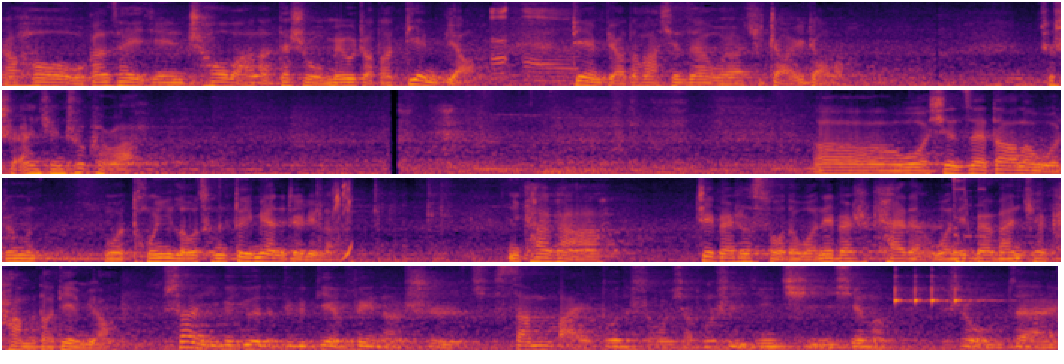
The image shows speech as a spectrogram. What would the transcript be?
然后我刚才已经抄完了，但是我没有找到电表。电表的话，现在我要去找一找了。这是安全出口啊。呃，我现在到了我这么我同一楼层对面的这里了。你看看啊，这边是锁的，我那边是开的，我那边完全看不到电表。上一个月的这个电费呢是三百多的时候，小同事已经起疑心了。只是我们在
